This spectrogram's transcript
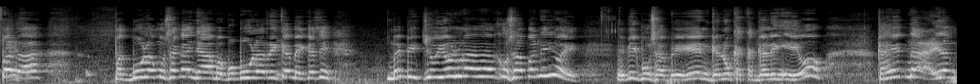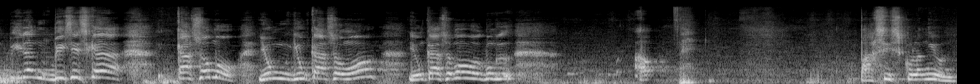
para pagbula mo sa kanya, mabubula rin kami kasi may video yun ang usapan ninyo eh. Ibig mong sabihin, ganun kakagaling iyo. Kahit na ilang ilang bisis ka kaso mo, yung yung kaso mo, yung kaso mo, wag mong Ah, pasis ko lang yun.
